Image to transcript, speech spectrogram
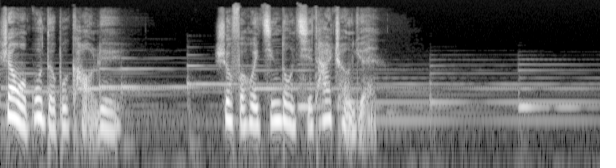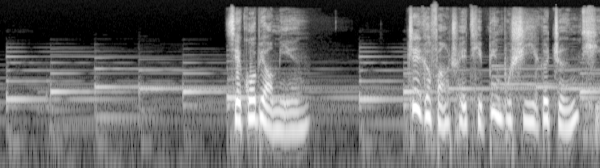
让我不得不考虑，是否会惊动其他成员。结果表明，这个纺锤体并不是一个整体，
